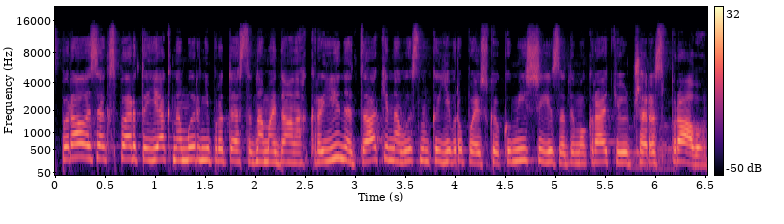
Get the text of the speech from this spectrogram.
Спиралися експерти як на мирні протести на майданах країни, так і на висновки Європейської комісії за демократію через право.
